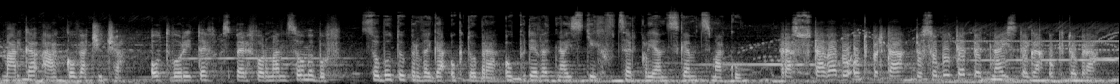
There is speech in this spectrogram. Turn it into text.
Marka A. Kovačiča. Otvorite s performancom BUF. Sobotu 1. oktobra ob 19 v Cerklianském cmaku. Raz byla bo odprta do soboty 15. oktobra.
